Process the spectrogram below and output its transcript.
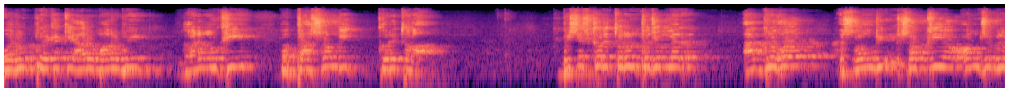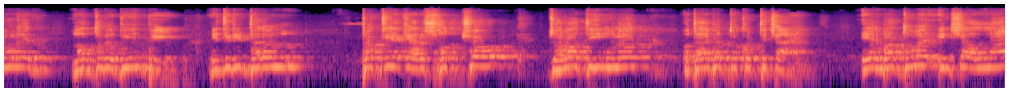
ও রূপরেখাকে আরও মানবিক, গণমুখী ও প্রাসঙ্গিক করে তোলা। বিশেষ করে তরুণ প্রজন্মের আগ্রহ ও সক্রিয় অংশগ্রহণের মাধ্যমে বিএনপি নীতি নির্ধারণ প্রক্রিয়াকে আরও স্বচ্ছ, জবাবদিহিমূলক ও দায়বদ্ধ করতে চায়। এর মাধ্যমে ইনশাআল্লাহ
